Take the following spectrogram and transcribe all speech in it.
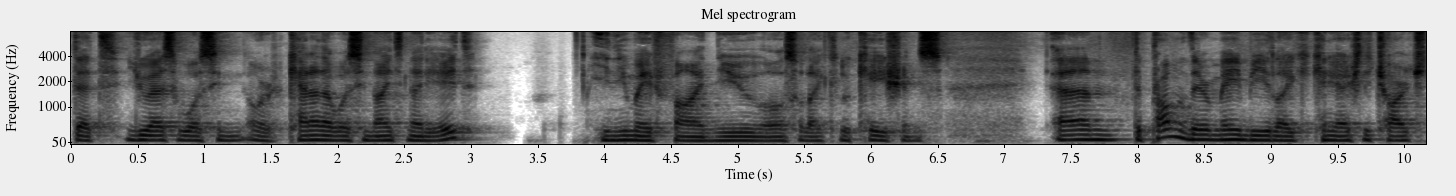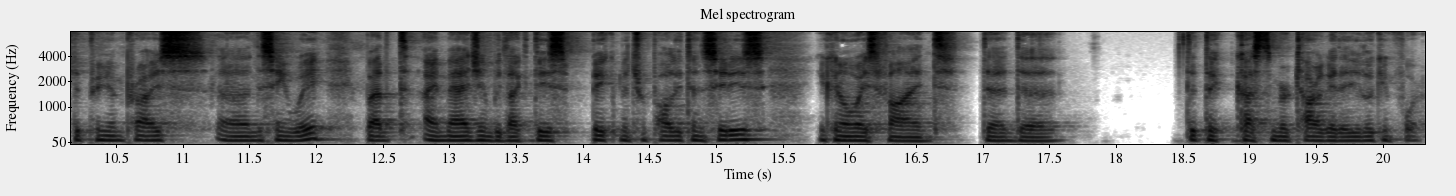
that US was in or Canada was in 1998 and you may find new also like locations um, the problem there may be like can you actually charge the premium price uh, the same way? But I imagine with like these big metropolitan cities you can always find the the the, the customer target that you're looking for.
